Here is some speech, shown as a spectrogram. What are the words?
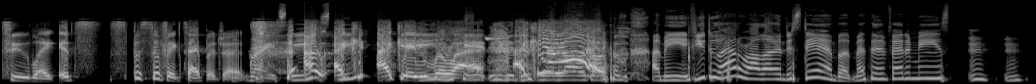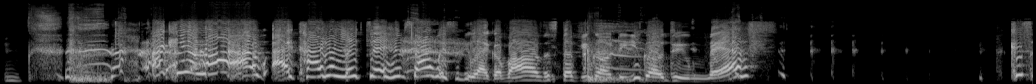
too like it's specific type of drugs right see, I, see? I, can't, I can't see, even lie can't even I can't lie. I mean if you do Adderall I understand but methamphetamines mm, mm, mm. I can't lie I, I kind of looked at him sideways to be like of all the stuff you gonna do you gonna do meth Cause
